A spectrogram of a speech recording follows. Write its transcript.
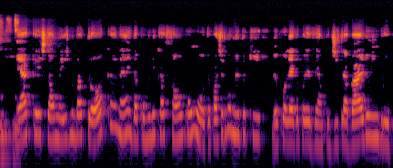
Enfim. É a questão mesmo da troca, né, e da comunicação com o outro. A partir do momento que meu colega, por exemplo, de trabalho em grupo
